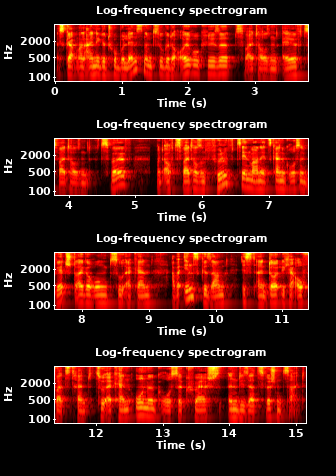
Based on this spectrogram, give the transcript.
Es gab mal einige Turbulenzen im Zuge der Euro-Krise 2011, 2012 und auch 2015 waren jetzt keine großen Wertsteigerungen zu erkennen, aber insgesamt ist ein deutlicher Aufwärtstrend zu erkennen, ohne große Crashs in dieser Zwischenzeit.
